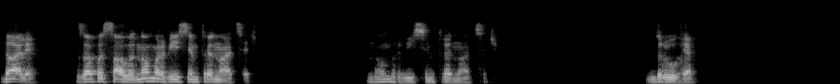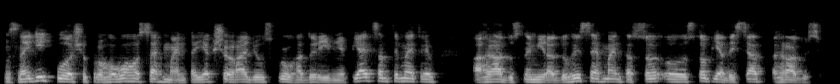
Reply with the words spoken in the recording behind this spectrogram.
Далі. Записали номер 813. Номер 813. Друге. Знайдіть площу кругового сегмента, якщо радіус круга дорівнює 5 см, а градусна міра дуги сегмента е, 150 градусів.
